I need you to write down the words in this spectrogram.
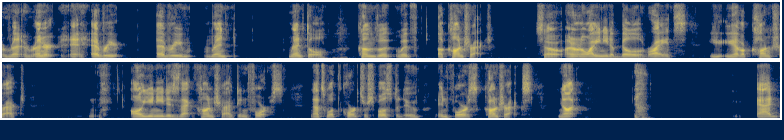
Rent, renter eh, every every rent rental comes with with a contract. So I don't know why you need a bill of rights. You you have a contract. All you need is that contract enforced. That's what the courts are supposed to do: enforce contracts, not add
